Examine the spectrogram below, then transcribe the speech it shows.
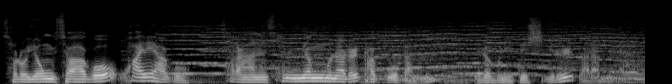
서로 용서하고 화해하고 사랑하는 생명 문화를 갖고 가는 여러분이 되시기를 바랍니다.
